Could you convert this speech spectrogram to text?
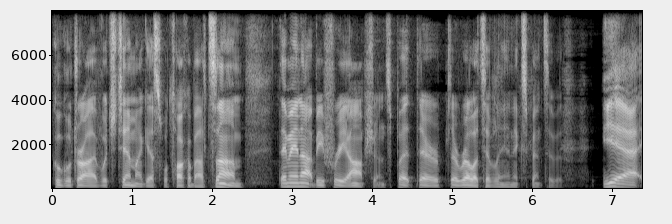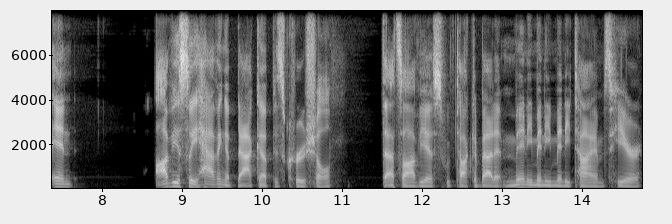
Google Drive, which Tim, I guess, will talk about some, they may not be free options, but they're they're relatively inexpensive. Yeah, and obviously having a backup is crucial that's obvious. We've talked about it many, many, many times here.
